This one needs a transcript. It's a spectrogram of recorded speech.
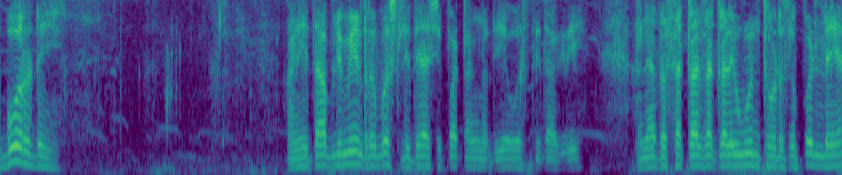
बोर्ड आहे. आणि इथं आपली मेंढरं बसली ते अशी पटांगणात व्यवस्थित अगदी आणि आता सकाळ सकाळी ऊन थोडंसं पडलंय.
